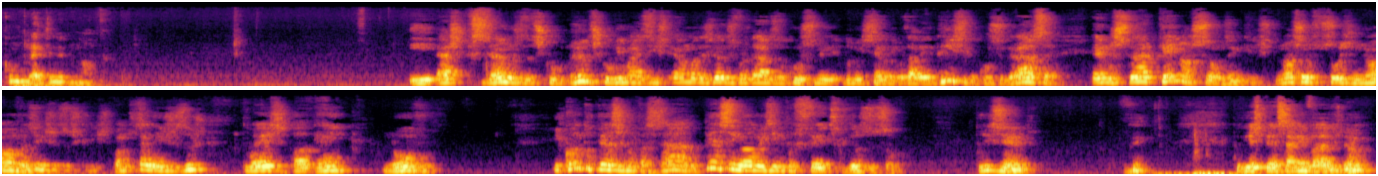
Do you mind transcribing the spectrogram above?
Completamente nova. E acho que precisamos de redescobrir mais isto. É uma das grandes verdades do curso do Ministério da Liberdade em Cristo do curso de Graça é mostrar quem nós somos em Cristo. Nós somos pessoas novas em Jesus Cristo. Quando tu estás em Jesus, tu és alguém novo. E quando tu pensas no passado, pensa em homens imperfeitos que Deus usou. Por exemplo, podias pensar em vários, não?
